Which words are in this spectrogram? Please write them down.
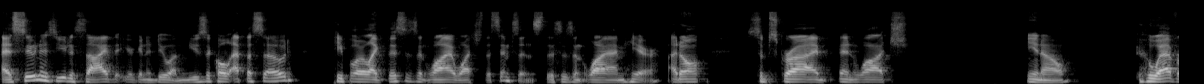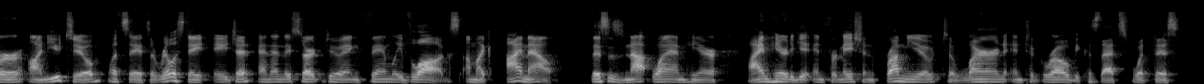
As soon as you decide that you're going to do a musical episode, people are like, this isn't why I watch The Simpsons. This isn't why I'm here. I don't subscribe and watch, you know, whoever on YouTube. Let's say it's a real estate agent, and then they start doing family vlogs. I'm like, I'm out. This is not why I'm here. I'm here to get information from you to learn and to grow because that's what this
